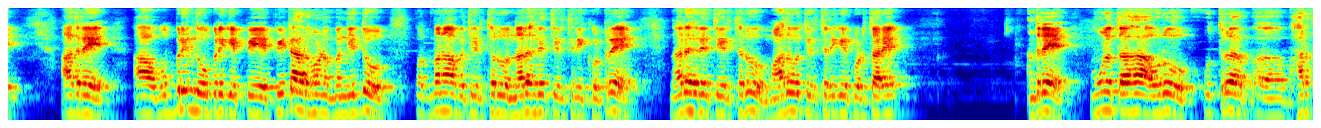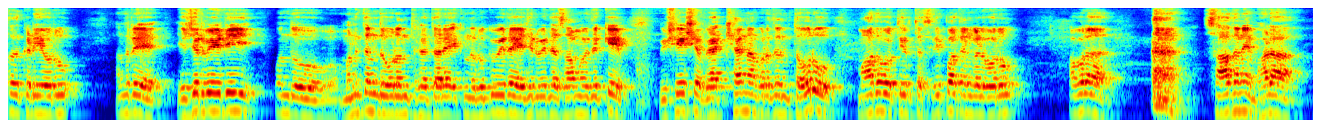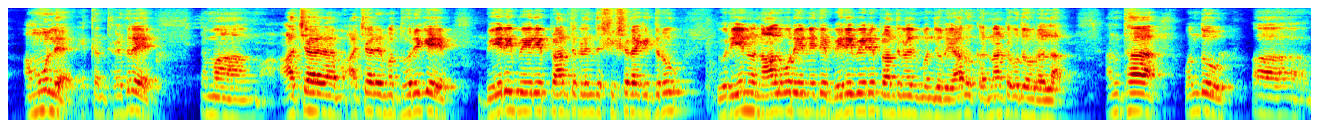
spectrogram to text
ಆದರೆ ಆ ಒಬ್ಬರಿಂದ ಒಬ್ಬರಿಗೆ ಪೀ, ಪೀಠಾರೋಹಣ ಬಂದಿದ್ದು ಪದ್ಮನಾಭ ತೀರ್ಥರು, ನರಹರಿ ತೀರ್ಥರಿಗೆ ಕೊಟ್ಟರೆ ನರಹರಿ ತೀರ್ಥರು, ಮಾಧವ ತೀರ್ಥರಿಗೆ ಕೊಡ್ತಾರೆ. ಅಂದರೆ ಮೂಲತಃ ಅವರು ಉತ್ತರ ಭಾರತದ ಕಡೆಯವರು, ಅಂದರೆ ಯಜುರ್ವೇದಿ ಒಂದು ಮನೆತನದವರು ಅಂತ ಹೇಳ್ತಾರೆ. ಯಾಕಂದರೆ ಋಗ್ವೇದ, ಯಜುರ್ವೇದ ಸಾಮವೇದಕ್ಕೆ ವಿಶೇಷ ವ್ಯಾಖ್ಯಾನ ಬರೆದಂಥವರು ಮಾಧವ ತೀರ್ಥ ಶ್ರೀಪಾದಂಗಳವರು. ಅವರ ಸಾಧನೆ ಬಹಳ ಅಮೂಲ್ಯ. ಯಾಕಂತ ಹೇಳಿದ್ರೆ ನಮ್ಮ ಆಚಾರ್ಯ ಆಚಾರ್ಯ ಮಧ್ವರಿಗೆ ಬೇರೆ ಬೇರೆ ಪ್ರಾಂತಗಳಿಂದ ಶಿಷ್ಯರಾಗಿದ್ದರು. ಇವರೇನು ನಾಲ್ವರು ಏನಿದೆ ಬೇರೆ ಬೇರೆ ಪ್ರಾಂತಗಳಿಂದ ಬಂದಿವರು ಯಾರು ಕರ್ನಾಟಕದವರಲ್ಲ. ಅಂಥ ಒಂದು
